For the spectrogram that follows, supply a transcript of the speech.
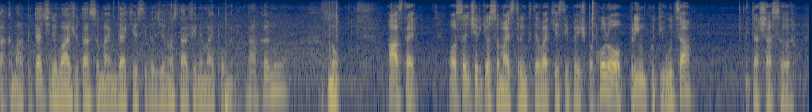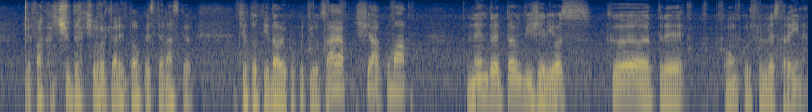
dacă m-ar putea cineva ajuta să mai îmi dea chestii de genul ăsta, ar fi nemaipomenit. Dacă nu, nu. Asta e. O să încerc eu să mai strâng câteva chestii pe aici și pe acolo, prim cutiuța, uite așa să le fac în ciudă celor care dau peste nas că ce tot îi dau eu cu cutiuța aia și acum ne îndreptăm vigelios către concursurile străine.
